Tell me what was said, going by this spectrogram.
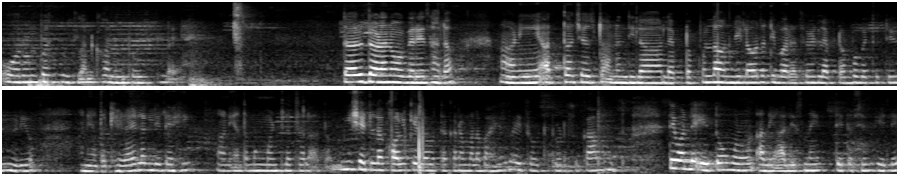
वरून पण सुजलं आणि खालून पण सुजलं आहे तर दळण वगैरे झालं. आणि आत्ता जस्ट आनंदीला लॅपटॉप पण लावून दिला होता. ती बराच वेळ लॅपटॉप बघत होती व्हिडिओ आणि आता खेळायला लागलेली आहे. आणि आता मग म्हटलं चला आता मी शेटला कॉल केला होता कारण मला बाहेर जायचं होतं थोडंसं काम होतं. ते म्हणले येतो म्हणून. आणि आलेच नाही ते तसेच गेले.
